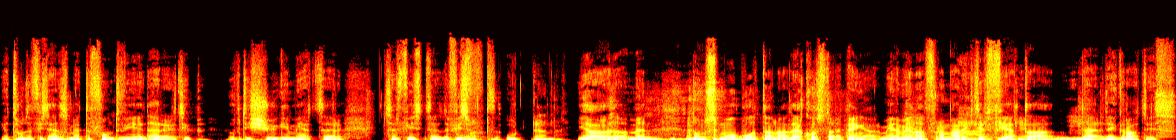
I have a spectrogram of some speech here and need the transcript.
Jag tror det finns en som heter Fontvie. Där är det typ upp till 20 meter. Sen finns det... det finns, Båtorten. ja, ja, men de små båtarna, där kostar det pengar. Men jag menar för de här Ah, riktigt feta, Mm. där är det gratis.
